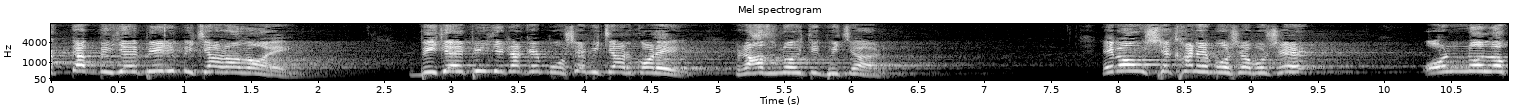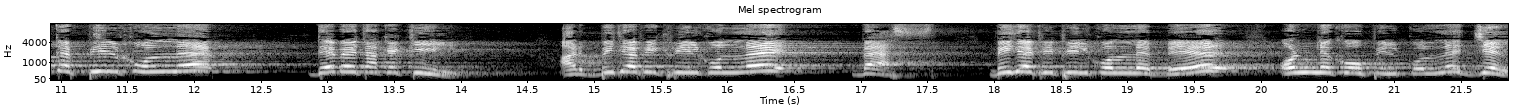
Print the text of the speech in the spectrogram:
একটা বিজেপির বিচারালয়। বিজেপি যেটাকে বসে বিচার করে, রাজনৈতিক বিচার। এবং সেখানে বসে বসে অন্য লোকে পিল করলে দেবে তাকে কিল। আর বিজেপি পিল করলে ব্যাস। বিজেপি পিল করলে বেল, অন্য কেউ পিল করলে জেল।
